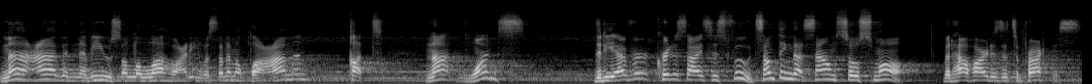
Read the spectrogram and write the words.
ما عاب النبي صلى الله عليه وسلم طعاما قط. Not once did he ever criticize his food. Something that sounds so small, but how hard is it to practice?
